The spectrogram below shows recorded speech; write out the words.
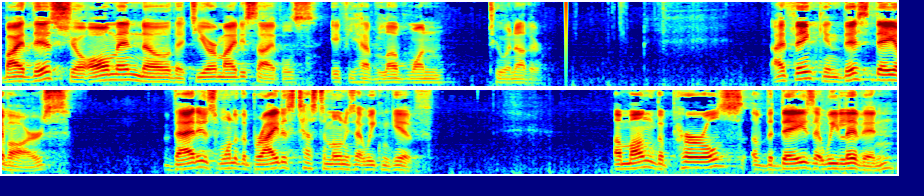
By this shall all men know that ye are my disciples, if ye have loved one to another. I think in this day of ours, that is one of the brightest testimonies that we can give. Among the pearls of the days that we live in,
